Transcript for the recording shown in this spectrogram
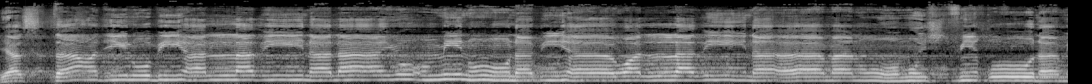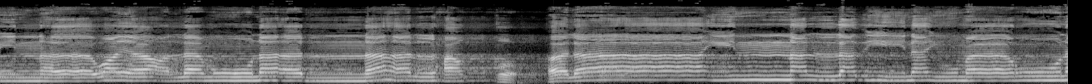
يستعجل بها الذين لا يؤمنون بها والذين آمنوا مشفقون منها ويعلمون أنها الحق. ألا إن الذين يمارون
